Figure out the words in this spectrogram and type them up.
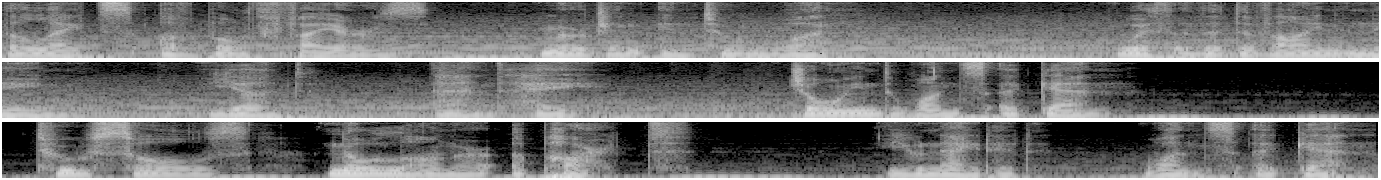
the lights of both fires merging into one, with the divine name Yud and Hey, joined once again. Two souls no longer apart, united once again.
